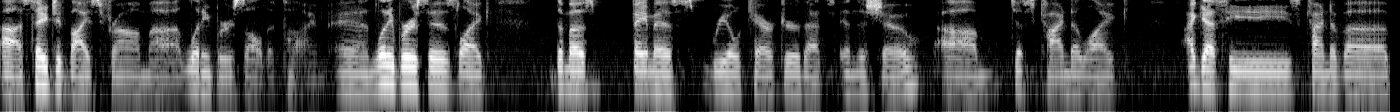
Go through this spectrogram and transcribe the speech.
uh, stage advice from uh, Lenny Bruce all the time. And Lenny Bruce is like the most famous real character that's in the show. Um, just kind of like, I guess he's kind of a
